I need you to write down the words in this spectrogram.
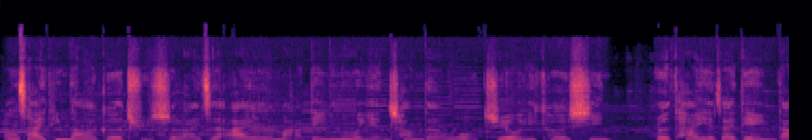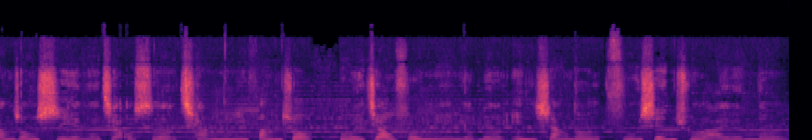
刚才听到的歌曲是来自艾尔马蒂诺演唱的《我只有一颗心》，而他也在电影当中饰演的角色强尼方舟。作为教父迷，有没有印象都浮现出来的呢？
